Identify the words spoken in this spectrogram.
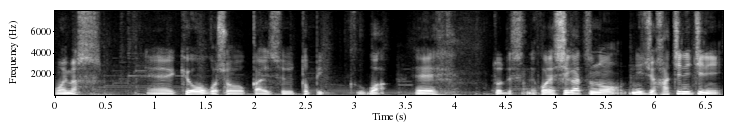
思います、えー、今日ご紹介するトピックは、えー、とですねこれ4月の28日に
